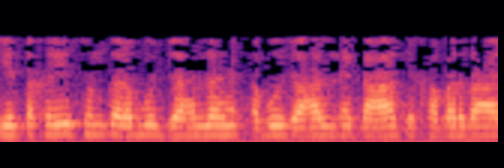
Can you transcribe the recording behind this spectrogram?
یہ تقریر سن کر ابو جہل ابو جہل نے کہا کہ خبردار،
